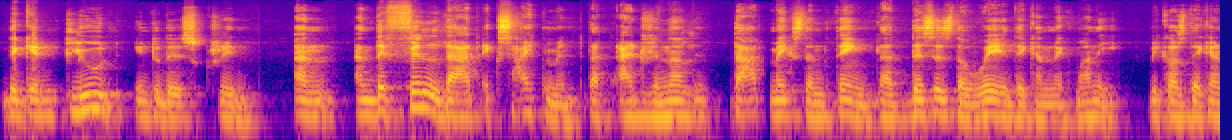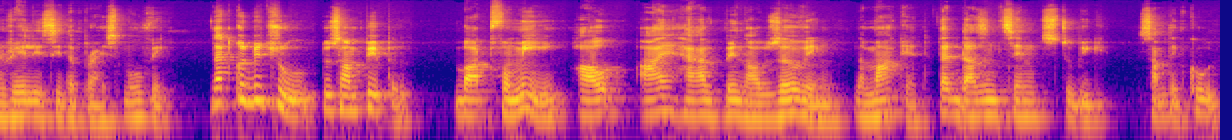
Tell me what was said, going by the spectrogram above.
they get glued into the screen. And, and they feel that excitement, that adrenaline, that makes them think that this is the way they can make money because they can really see the price moving. That could be true to some people, but for me, how I have been observing the market, that doesn't seem to be something cool.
